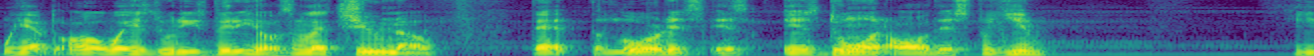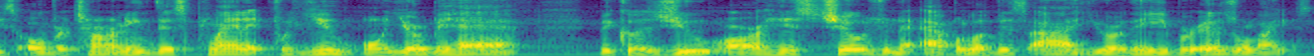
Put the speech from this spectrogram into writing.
we have to always do these videos and let you know that the Lord is is is doing all this for you. He's overturning this planet for you on your behalf because you are his children, the apple of his eye. You are the Hebrew Israelites.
